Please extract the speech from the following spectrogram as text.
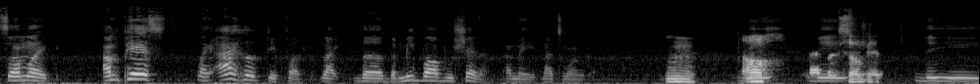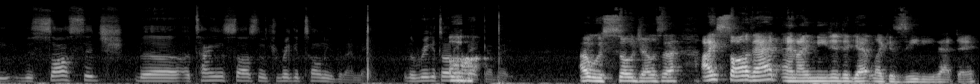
So I'm like, I'm pissed. Like I hooked it, fucking like the the meatball bruschetta I made not too long ago. Mm. The- Oh, that the- looks so good. the the sausage, the Italian sausage rigatoni that I made, the rigatoni Oh. I made. I was so jealous of that. I saw that and I needed to get like a ziti that day.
